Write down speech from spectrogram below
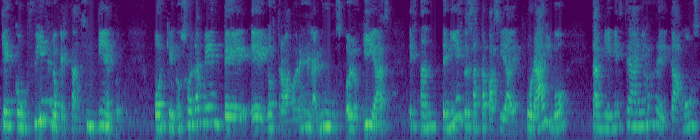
que confíen en lo que están sintiendo porque no solamente eh, los trabajadores de la luz o los guías están teniendo esas capacidades, por algo también este año nos dedicamos,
